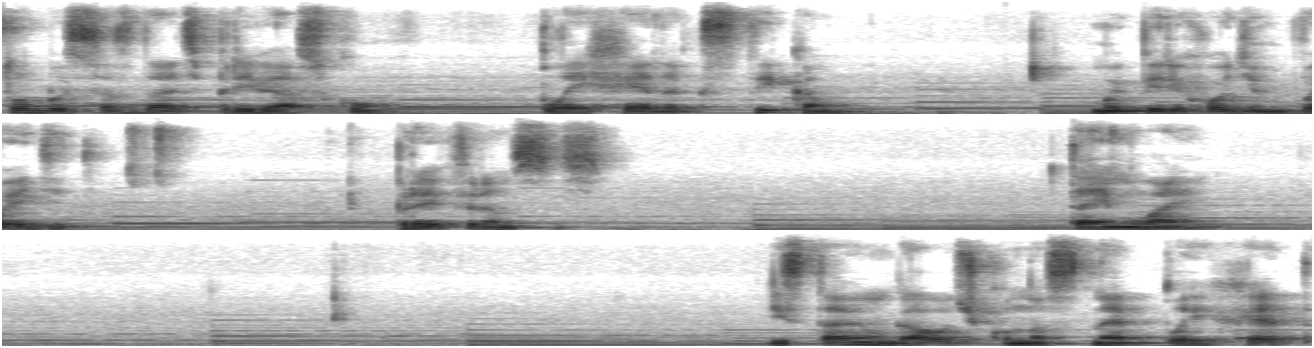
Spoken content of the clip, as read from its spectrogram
Чтобы создать привязку Playhead к стыкам, мы переходим в Edit, Preferences, Timeline и ставим галочку на Snap Playhead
